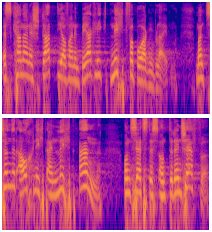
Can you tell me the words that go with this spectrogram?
Es kann eine Stadt, die auf einem Berg liegt, nicht verborgen bleiben. Man zündet auch nicht ein Licht an und setzt es unter den Scheffel,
